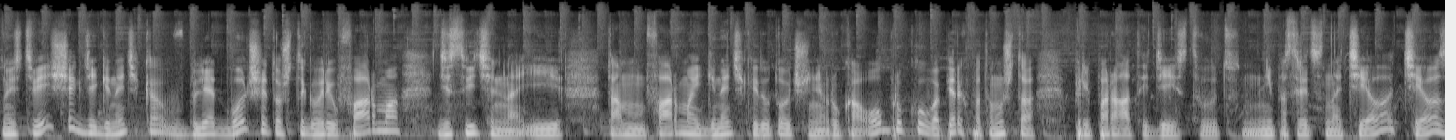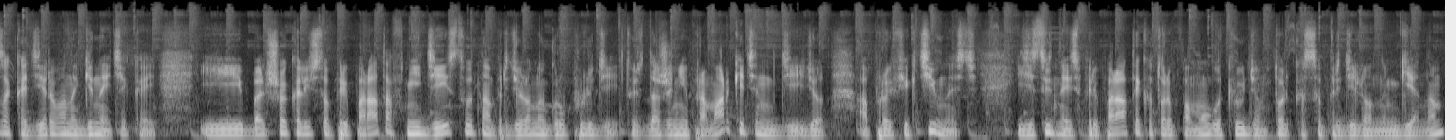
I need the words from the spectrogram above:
Но есть вещи, где генетика влияет больше. То, что ты говорил, фарма, действительно. И там фарма и генетика идут очень рука об руку. Во-первых, потому что препараты действуют непосредственно на тело, тело закодировано генетикой. И большое количество препаратов не действует на определенную группу людей. То есть даже не про маркетинг, где идет, а про эффективность. И действительно есть препараты, которые помогут людям только с определенным геном,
